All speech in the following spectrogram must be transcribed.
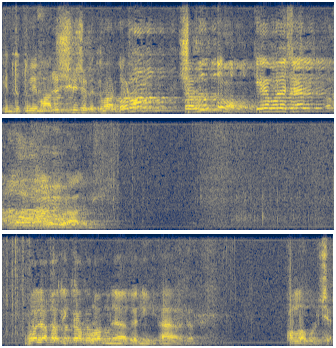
কিন্তু তুমি মানুষ হিসেবে তোমার গঠন সর্বোত্তম। কে বলেছেন? আলামিন। ওয়ালাকাদ কাররামনা বনি আদম। আল্লাহ বলছেন,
